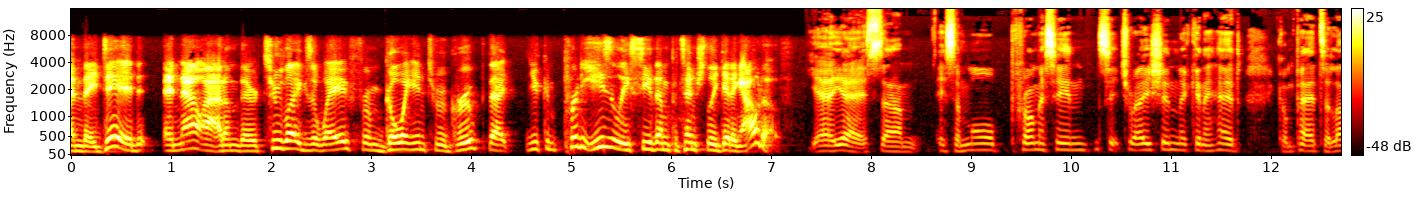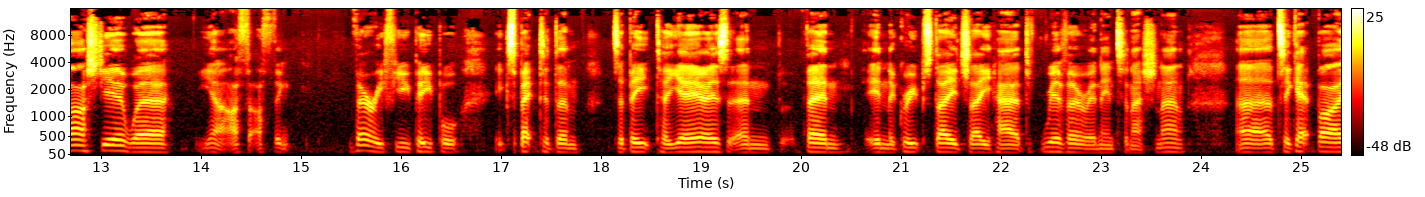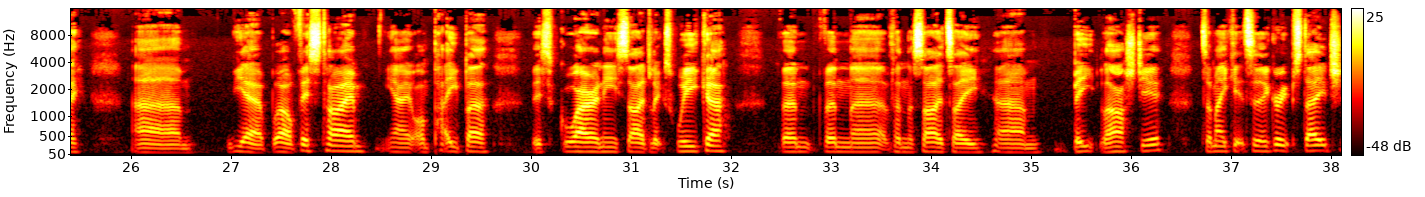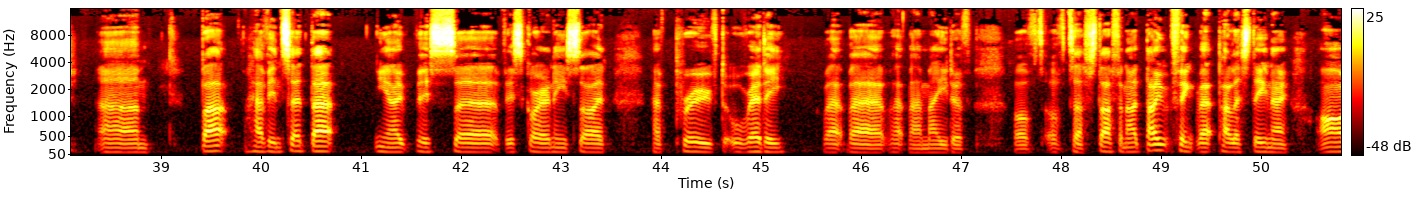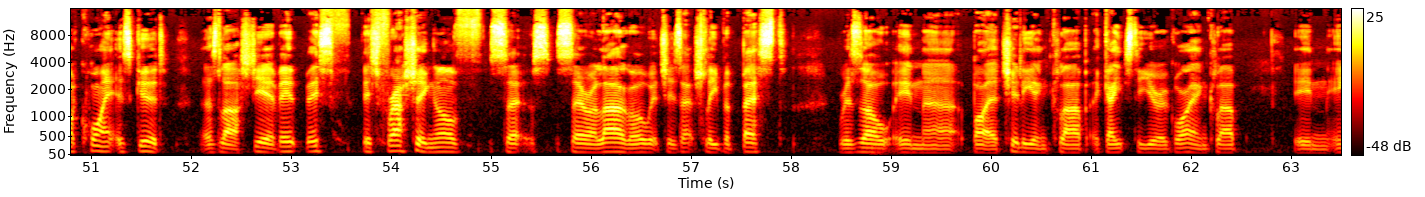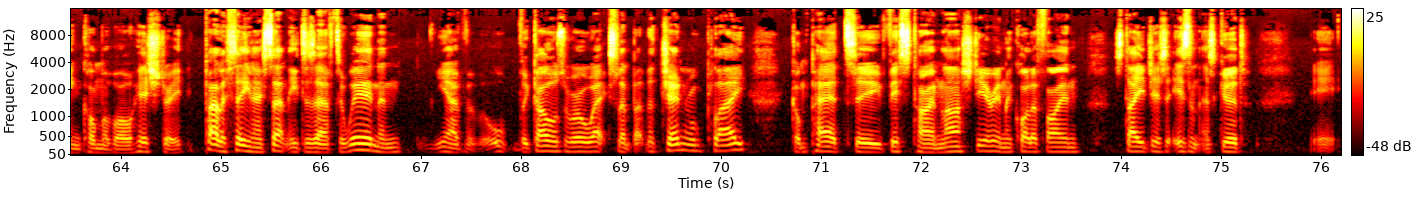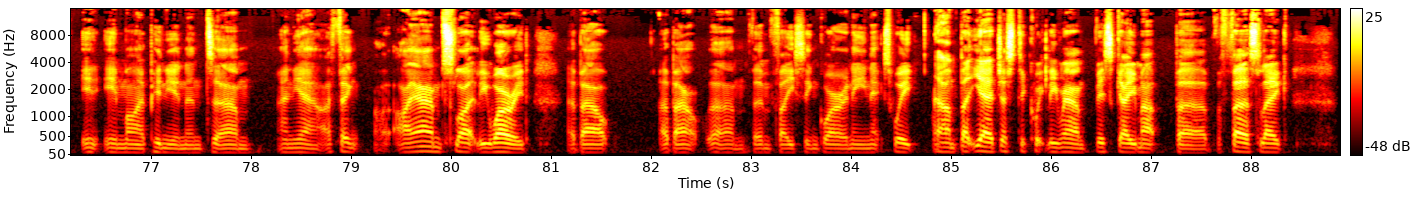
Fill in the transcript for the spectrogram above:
and they did. And now, Adam, they're two legs away from going into a group that you can pretty easily see them potentially getting out of. Yeah, yeah, it's um, it's a more promising situation looking ahead compared to last year, where yeah, I, I think very few people expected them to beat Talleres, and then in the group stage they had River and Internacional uh, to get by. Um, yeah, well, this time, you know, on paper, this Guarani side looks weaker than than uh, than the sides they um, beat last year to make it to the group stage. Um, but having said that, you know this uh, this Guarani side have proved already that they're that they're made of, of of tough stuff, and I don't think that Palestino are quite as good as last year. This this thrashing of Cerro Largo, which is actually the best result in uh, by a Chilean club against a Uruguayan club in in CONMEBOL history. Palestino certainly deserved to win, and you know the, the goals were all excellent, but the general play compared to this time last year in the qualifying stages isn't as good, in, in my opinion. And um, and yeah, I think I am slightly worried about about um, them facing Guarani next week. Um, but yeah, just to quickly round this game up, uh, the first leg,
